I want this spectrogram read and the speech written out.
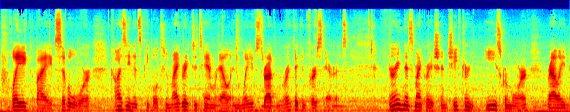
plagued by civil war, causing its people to migrate to Tamriel in waves throughout the Merithic and First eras. During this migration, Chieftain Ysgramor rallied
